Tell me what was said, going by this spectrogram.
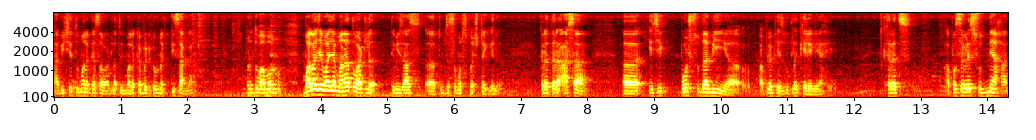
हा विषय तुम्हाला कसा वाटला तुम्ही मला कमेंट करून नक्की सांगा. परंतु बाबा मला जे माझ्या मनात वाटलं ते मी आज तुमच्यासमोर स्पष्ट केलं. खरं तर असा याची पोस्टसुद्धा मी आपल्या फेसबुकला केलेली आहे. खरंच आपण सगळे सुज्ञ आहात.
